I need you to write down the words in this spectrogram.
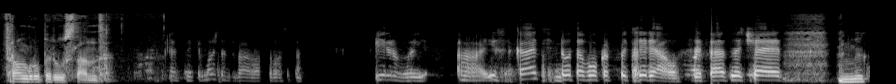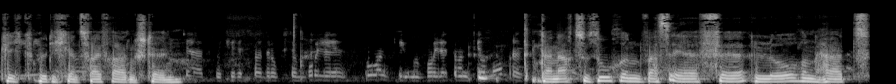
Frauengruppe Russland. Wenn möglich, würde ich gerne zwei Fragen stellen. Danach zu suchen, was er verloren hat,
